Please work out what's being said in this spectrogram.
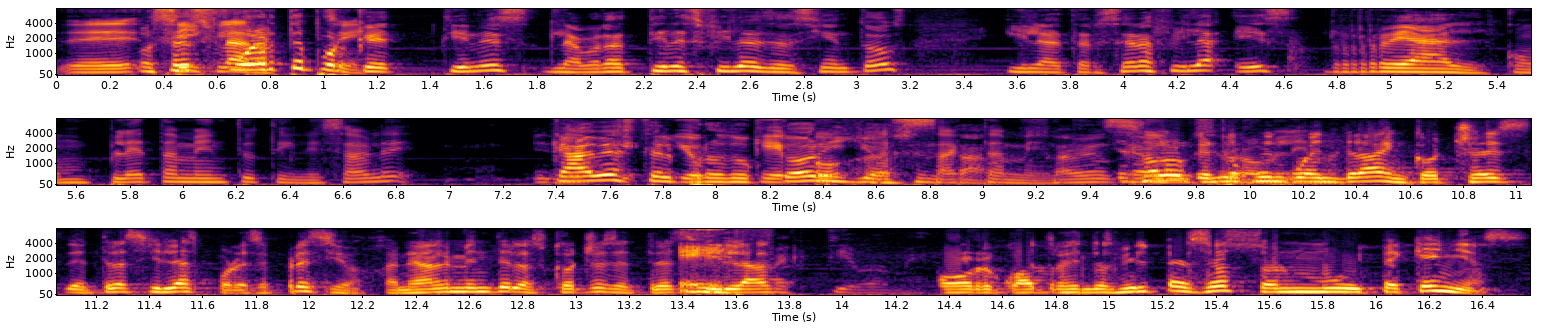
eh, O sea, sí, es claro, fuerte sí. porque tienes, la verdad, tienes filas de asientos y la tercera fila es real. completamente utilizable. Cabe hasta el Yo productor quepo- y yo Exactamente. Es algo que no se encuentra en coches de tres filas por ese precio. Generalmente los coches de tres filas por 400 mil pesos son muy pequeñas.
